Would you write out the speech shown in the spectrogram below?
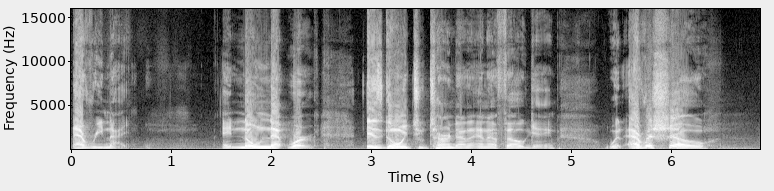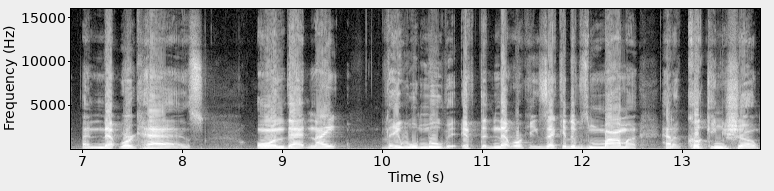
every night. And no network is going to turn down an NFL game. Whatever show a network has on that night, they will move it. If the network executive's mama had a cooking show,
